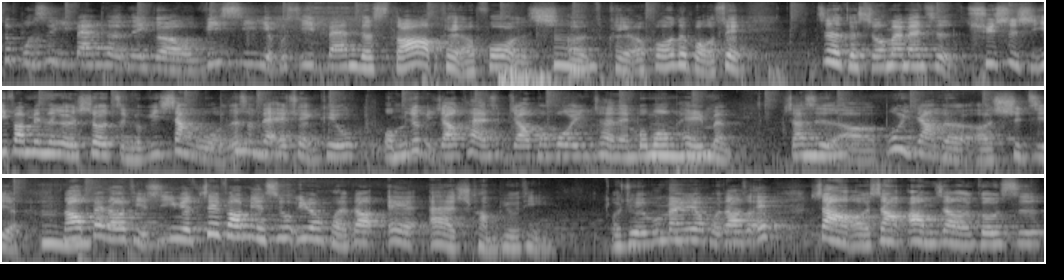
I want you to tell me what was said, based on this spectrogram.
就不是一般的那个 VC，也不是一般的 startup 可以 afford，、呃，可以 affordable，所以这个时候慢慢是趋势是一方面，那个时候整个 V 像我那时候在 H N Q，我们就比较看是比较 mobile internet、mobile payment。比较是呃不一样的呃世界，然后半导体是因为这方面是因为回到 edge computing，我觉得慢慢又回到说，哎，像呃像 ARM 这样的公司，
